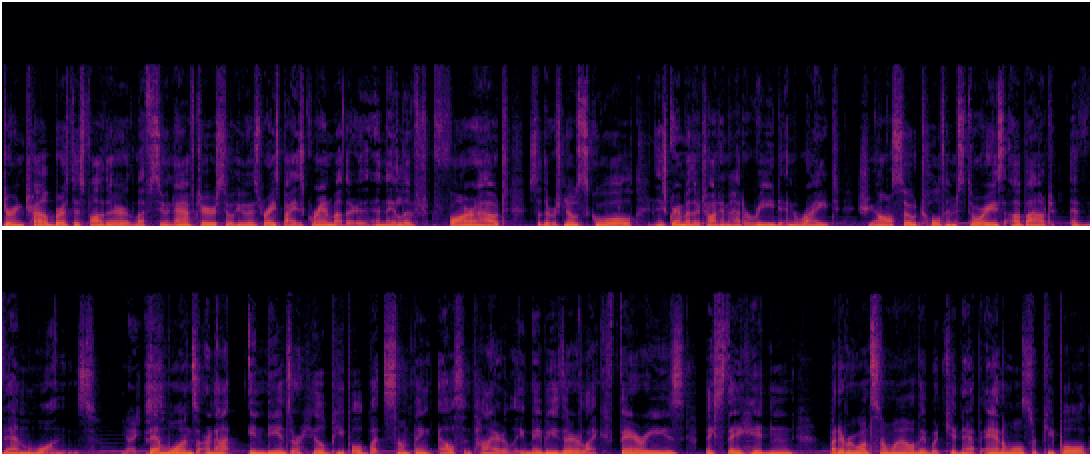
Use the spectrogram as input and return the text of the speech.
during childbirth. His father left soon after, so he was raised by his grandmother, and they lived far out, so there was no school. His grandmother taught him how to read and write. She also told him stories about them ones. Yikes. Them ones are not Indians or hill people, but something else entirely. Maybe they're like fairies, they stay hidden, but every once in a while they would kidnap animals or people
